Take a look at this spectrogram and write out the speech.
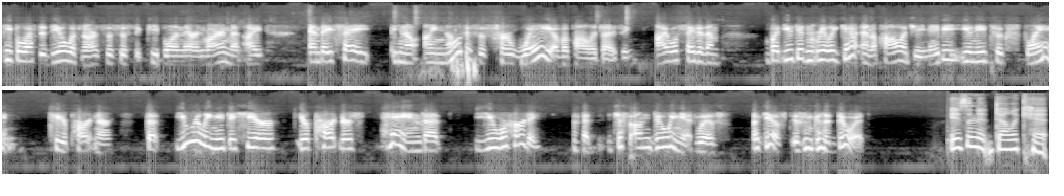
people who have to deal with narcissistic people in their environment, I and they say, you know, I know this is her way of apologizing. I will say to them, but you didn't really get an apology. Maybe you need to explain to your partner that you really need to hear your partner's pain that you were hurting. That just undoing it with a gift isn't going to do it. Isn't it delicate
